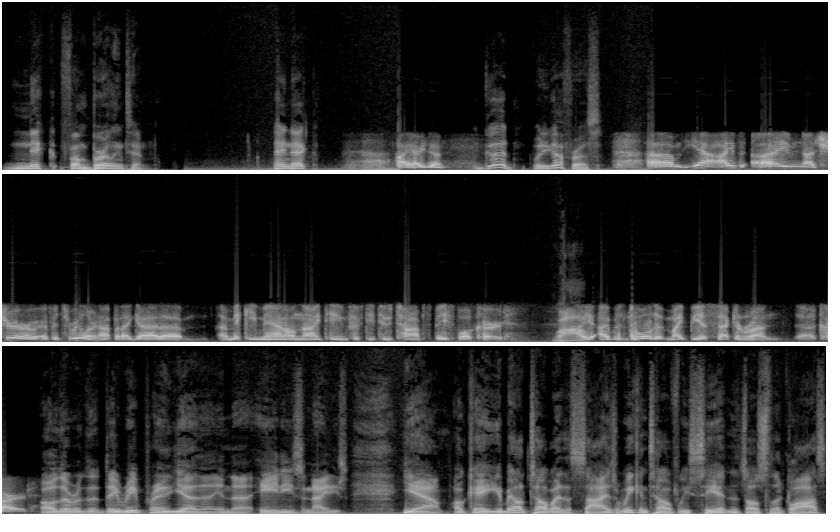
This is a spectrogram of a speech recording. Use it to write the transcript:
Nick from Burlington. Hey, Nick. Hi, how you doing? Good. What do you got for us? Um, yeah, I, I'm not sure if it's real or not, but I got a, a Mickey Mantle 1952 Topps baseball card. Wow. I, I was told it might be a second run uh, card. Oh, they, were the, they reprinted, yeah, in the 80s and 90s. Yeah, okay, you'll be able to tell by the size. We can tell if we see it, and it's also the gloss.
